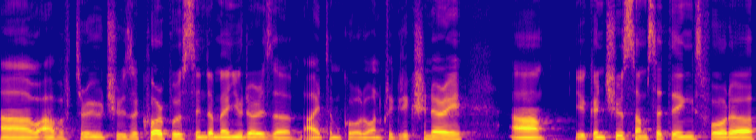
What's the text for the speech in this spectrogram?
Uh, after you choose a corpus, in the menu there is an item called one-click dictionary. Uh, you can choose some settings for the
